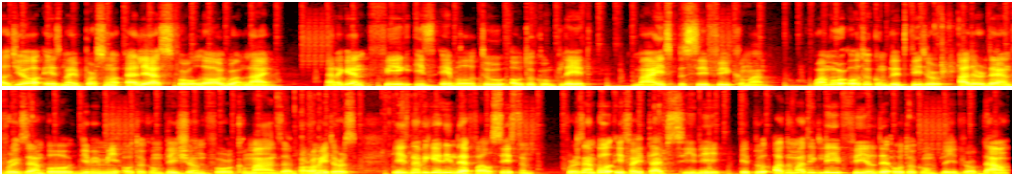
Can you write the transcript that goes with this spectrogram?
lgo is my personal alias for log one line. And again, Fig is able to autocomplete my specific command. One more autocomplete feature, other than for example giving me autocompletion for commands and parameters, is navigating the file system. For example, if I type cd, it will automatically fill the autocomplete dropdown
